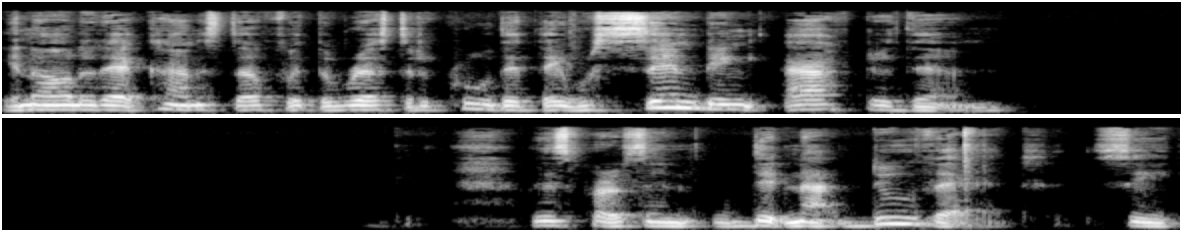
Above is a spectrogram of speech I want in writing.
and all of that kind of stuff with the rest of the crew that they were sending after them. This person did not do that. See,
